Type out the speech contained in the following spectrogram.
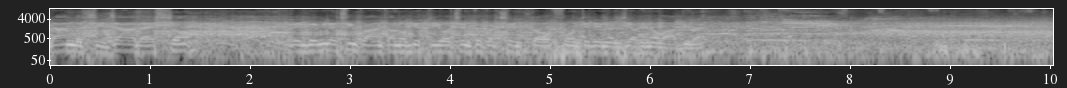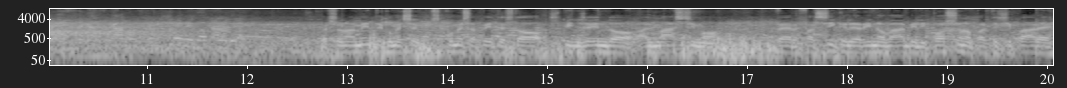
dandoci già adesso per il 2050 un obiettivo 100% fonti di energia rinnovabile. Personalmente come, se, come, sapete sto spingendo al massimo per far sì che le rinnovabili possano partecipare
